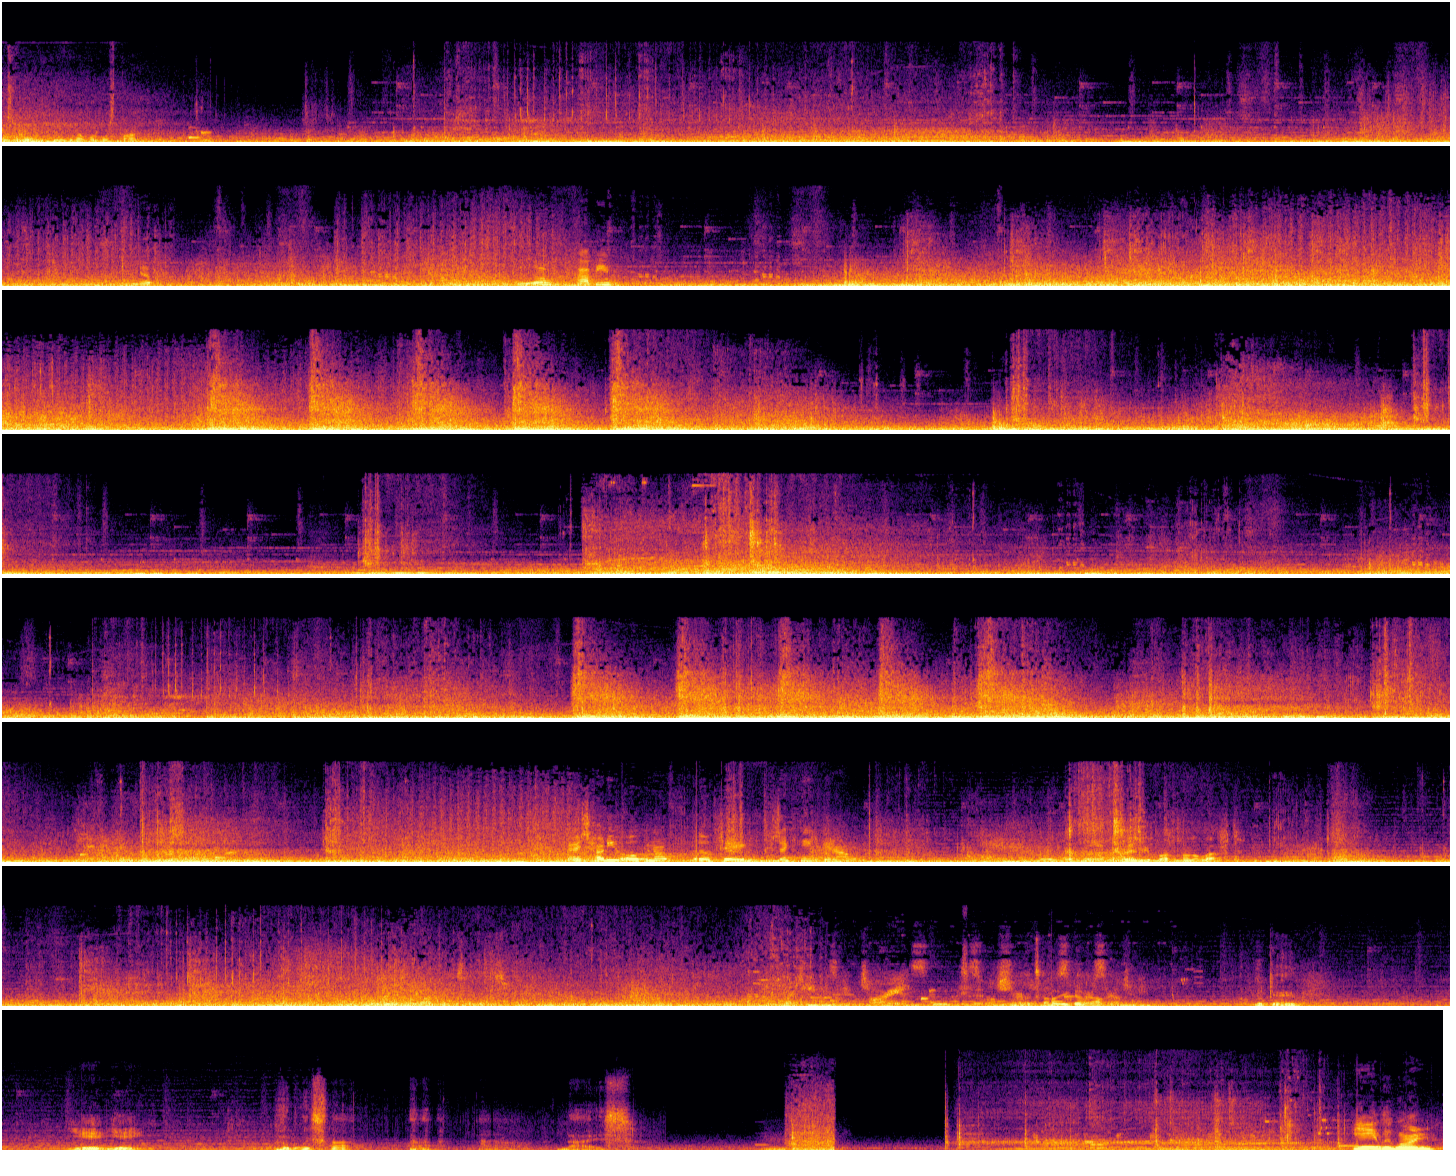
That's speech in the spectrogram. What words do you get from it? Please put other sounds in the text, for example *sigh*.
This wall. We got one more spot. Yep. Hello, copy. Guys, how do you open up the thing? Because I can't get out. Ooh, opening. The menu button on the left. Use the Oculus, that Your team is victorious. Ooh, nice this hit. will surely That's how you get out. restore Sergeant. is. Good game. Yeet yeet. Ugly snot. *laughs* nice. Yay, we won.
